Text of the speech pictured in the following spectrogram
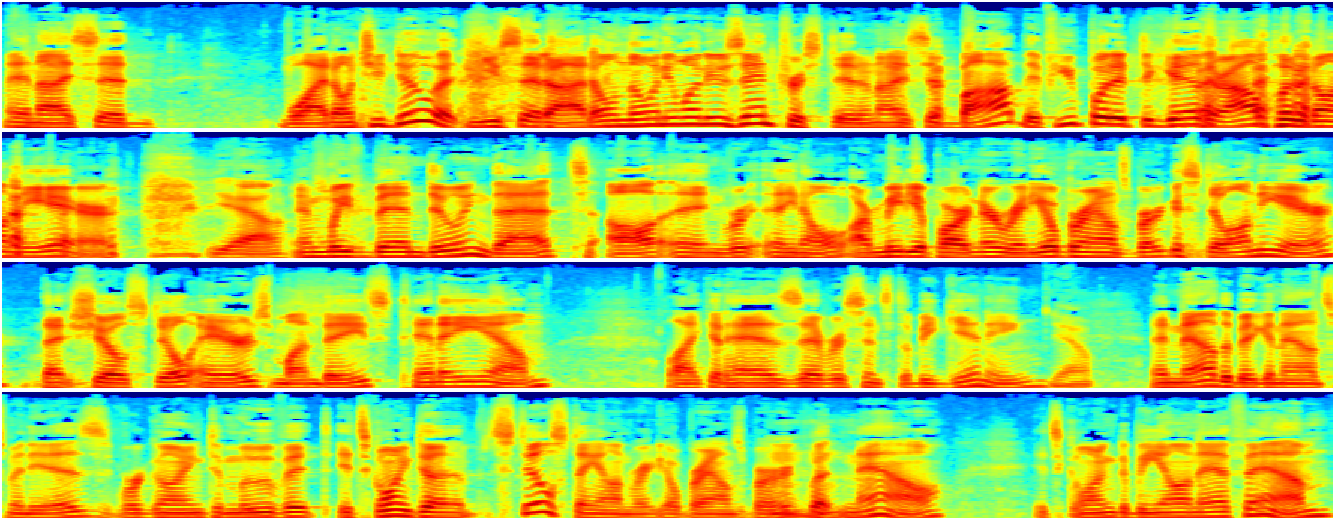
And I said, "Why don't you do it?" And you said, "I don't know anyone who's interested." And I said, "Bob, if you put it together, I'll put it on the air." Yeah. And we've been doing that. All and you know, our media partner, Radio Brownsburg, is still on the air. That mm-hmm. show still airs Mondays, 10 a.m., like it has ever since the beginning. Yep. And now the big announcement is we're going to move it. It's going to still stay on Radio Brownsburg, but mm-hmm. now it's going to be on FM.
